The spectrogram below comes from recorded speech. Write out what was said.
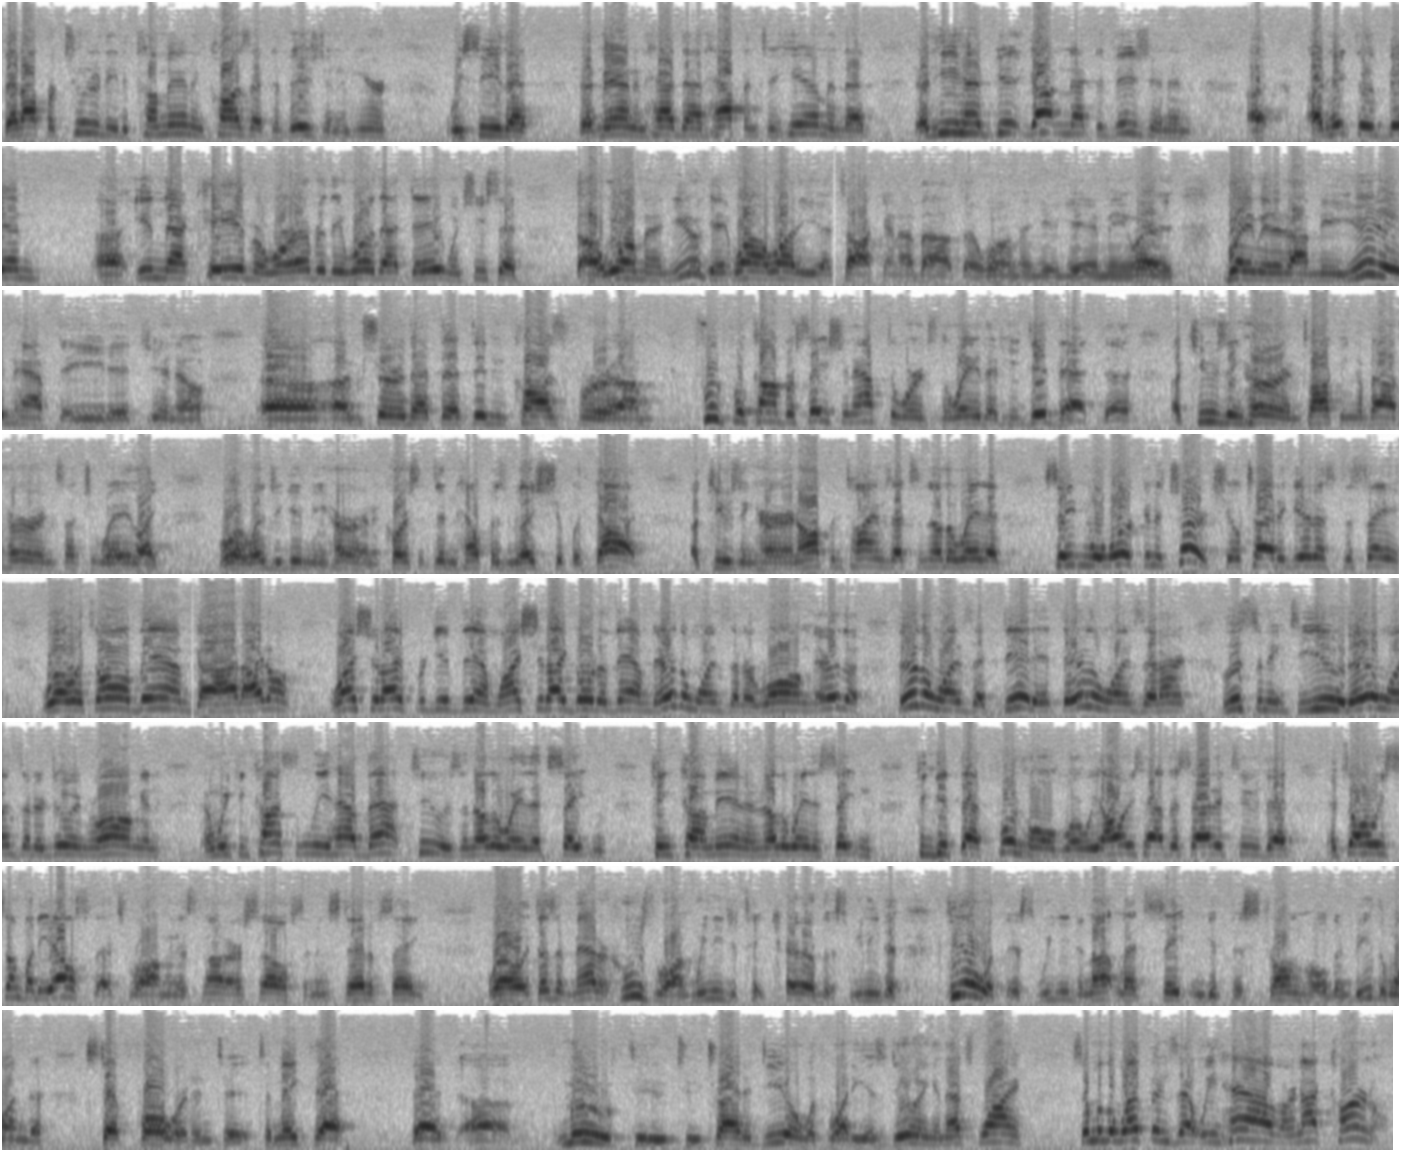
that opportunity to come in and cause that division. And here we see that, that man had had that happen to him and that, that he had get, gotten that division. And uh, I'd hate to have been uh, in that cave or wherever they were that day when she said, the woman you gave. Well, what are you talking about? The woman you gave me? Well, blaming it on me. You didn't have to eat it. You know. Uh, I'm sure that that didn't cause for um, fruitful conversation afterwards. The way that he did that, uh, accusing her and talking about her in such a way like, "Boy, what'd you give me her?" And of course, it didn't help his relationship with God, accusing her. And oftentimes, that's another way that Satan will work in a church. He'll try to get us to say, "Well, it's all them, God. I don't." Why should I forgive them? Why should I go to them? They're the ones that are wrong. They're the, they're the ones that did it. They're the ones that aren't listening to you. They're the ones that are doing wrong. And, and we can constantly have that too is another way that Satan can come in. Another way that Satan can get that foothold where we always have this attitude that it's always somebody else that's wrong and it's not ourselves. And instead of saying, well, it doesn't matter who's wrong. We need to take care of this. We need to deal with this. We need to not let Satan get this stronghold and be the one to step forward and to, to make that, that uh, move to, to try to deal with what he is doing. And that's why some of the weapons that we have are not carnal.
